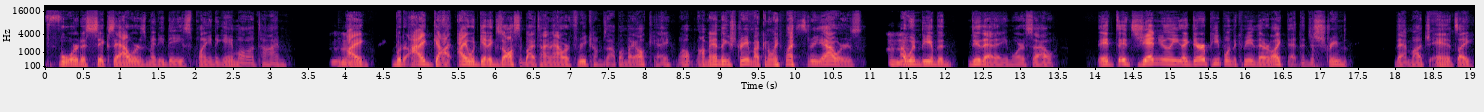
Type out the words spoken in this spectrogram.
four to six hours many days playing the game all the time. Mhm. I would I got I would get exhausted by the time hour three comes up. I'm like, okay, well, I'm ending stream. I can only last three hours. I Mhm. wouldn't be able to do that anymore. So it's it's genuinely like there are people in the community that are like that that just stream that much, and it's like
